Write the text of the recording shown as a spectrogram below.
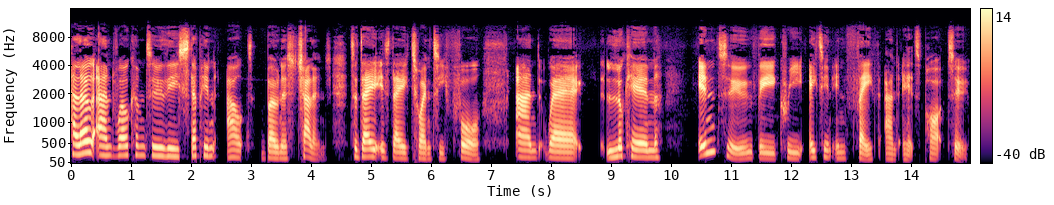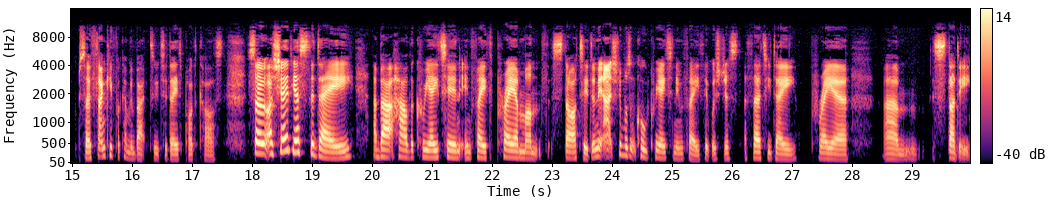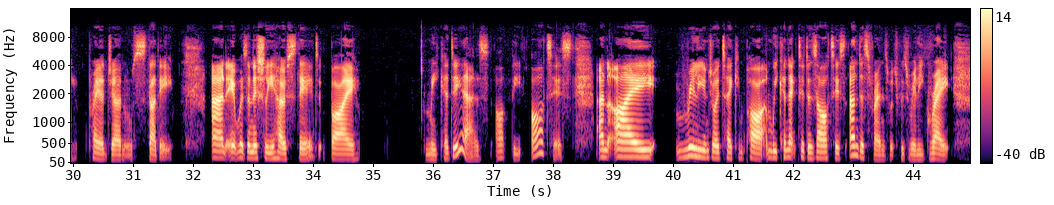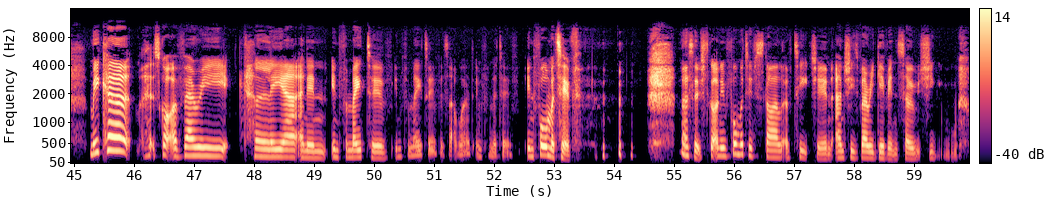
Hello and welcome to the Stepping Out bonus challenge. Today is day 24 and we're looking into the creating in faith and it's part two. So thank you for coming back to today's podcast. So I shared yesterday about how the creating in faith prayer month started and it actually wasn't called creating in faith. It was just a 30 day prayer um, study, prayer journal study. And it was initially hosted by Mika Diaz, the artist. And I really enjoyed taking part, and we connected as artists and as friends, which was really great. Mika has got a very clear and in informative informative is that word informative informative That's it. She's got an informative style of teaching and she's very giving. So she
